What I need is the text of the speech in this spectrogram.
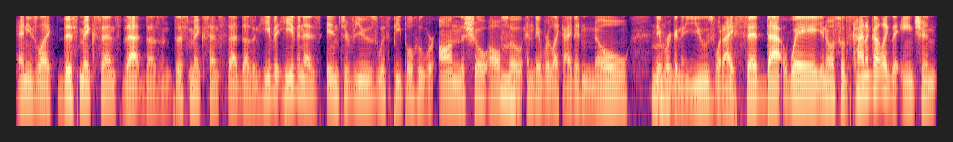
and he's like this makes sense that doesn't. This makes sense that doesn't. He even, he even has interviews with people who were on the show also mm. and they were like I didn't know they mm. were going to use what I said that way, you know? So it's kind of got like the ancient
